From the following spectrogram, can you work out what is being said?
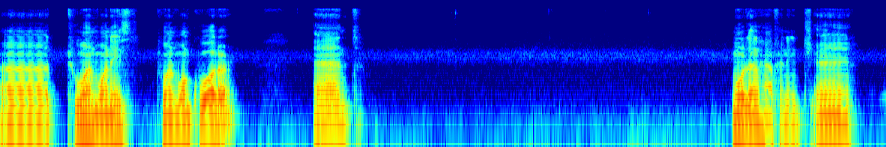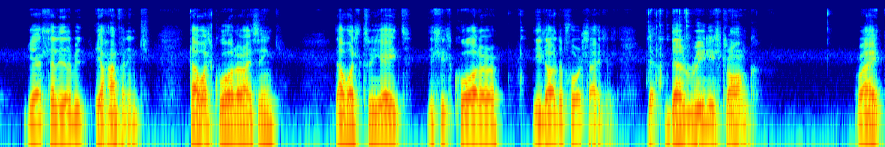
Uh, two and one eighth, two and one quarter, and more than half an inch. Eh, yes, a little bit. Yeah, half an inch. That was quarter, I think. That was three eighths. This is quarter. These are the four sizes. They- They're really strong, right?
